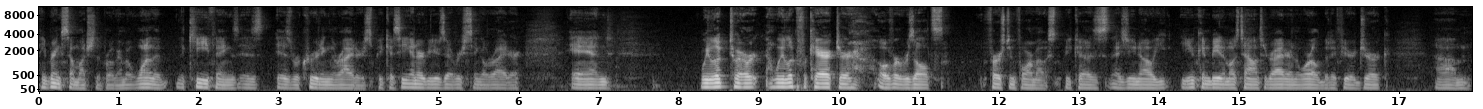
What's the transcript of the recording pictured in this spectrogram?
he brings so much to the program. But one of the, the key things is is recruiting the riders because he interviews every single rider, and we look to our, we look for character over results first and foremost because as you know you, you can be the most talented rider in the world but if you're a jerk um,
